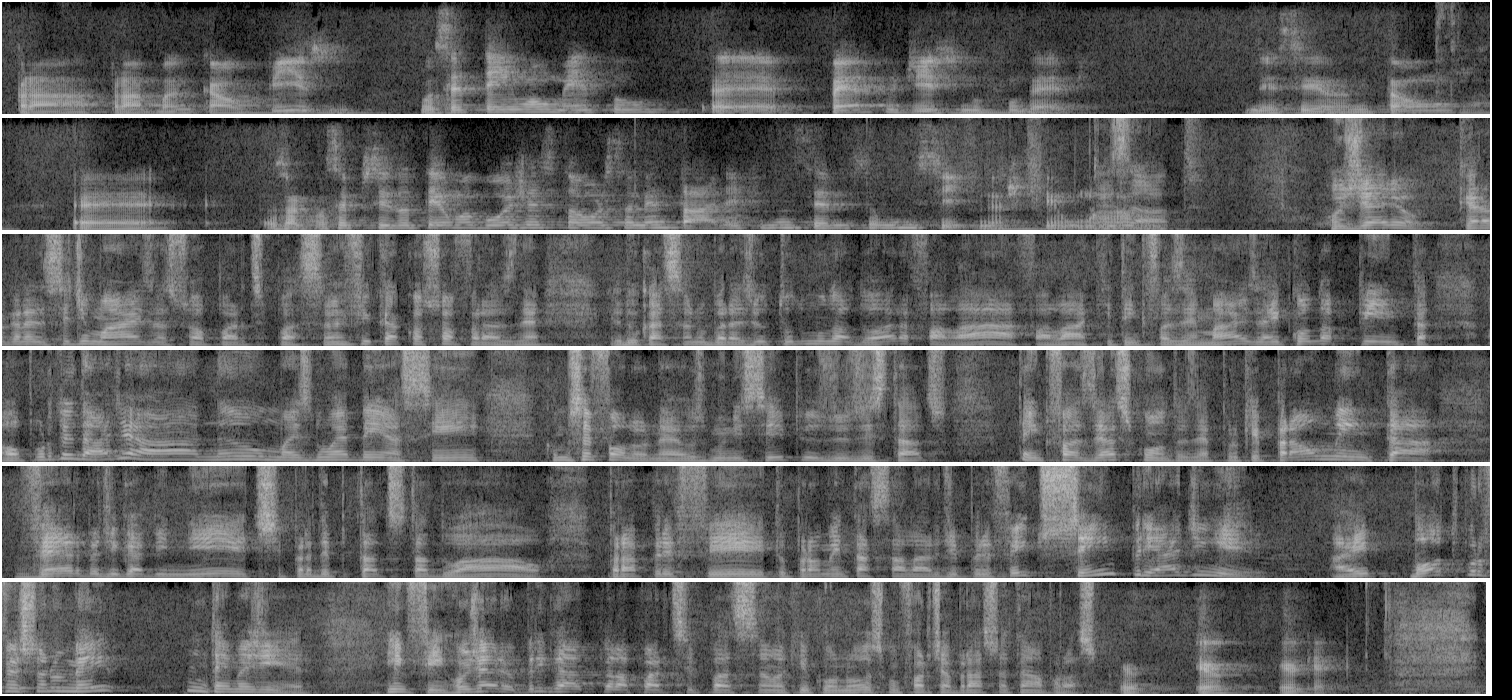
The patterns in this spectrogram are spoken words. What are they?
para bancar o piso, você tem um aumento é, perto disso no Fundeb nesse ano. Então, claro. é, só que você precisa ter uma boa gestão orçamentária e financeira do seu município, né? Acho que tem uma. Exato. Rogério, quero agradecer demais a sua participação e ficar com a sua frase, né? Educação no Brasil, todo mundo adora falar, falar que tem que fazer mais. Aí quando pinta a oportunidade, ah, não, mas não é bem assim. Como você falou, né? Os municípios e os estados têm que fazer as contas, né? Porque para aumentar verba de gabinete para deputado estadual, para prefeito, para aumentar salário de prefeito, sempre há dinheiro. Aí bota o professor no meio, não tem mais dinheiro. Enfim, Rogério, obrigado pela participação aqui conosco. Um forte abraço e até uma próxima. Eu, eu, eu quero.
